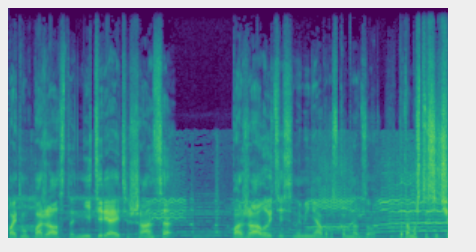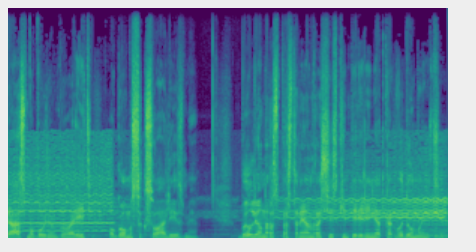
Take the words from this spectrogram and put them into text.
поэтому, пожалуйста, не теряйте шанса, пожалуйтесь на меня в Роскомнадзор. Потому что сейчас мы будем говорить о гомосексуализме. Был ли он распространен в Российской империи или нет, как вы думаете?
